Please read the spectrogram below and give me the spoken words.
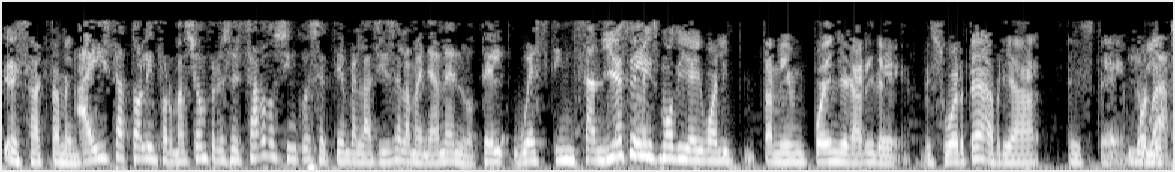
Exactamente. Ahí está toda la información, pero es el sábado 5 de septiembre a las 10 de la mañana en el Hotel Westin Santa Y ese Fe. mismo día igual y también pueden llegar y de, de suerte habría este Lugar.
